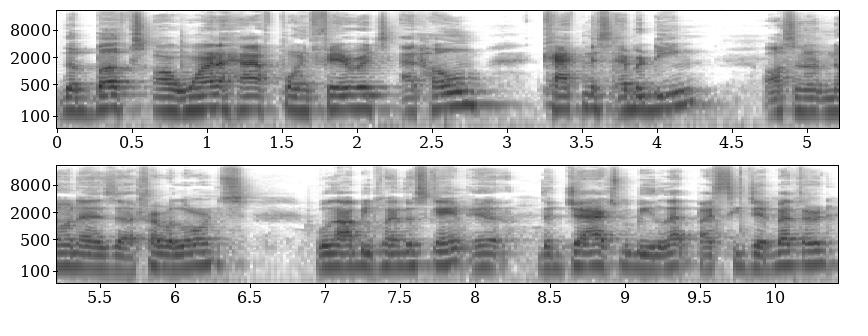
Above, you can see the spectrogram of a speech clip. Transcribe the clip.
The Bucks are one and a half point favorites at home. Katniss Everdeen, also known as uh, Trevor Lawrence, will not be playing this game. The Jags will be led by C.J. Beathard.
